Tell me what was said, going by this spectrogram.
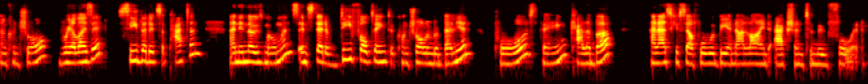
and control, realize it, see that it's a pattern. And in those moments, instead of defaulting to control and rebellion, pause, think, caliber, and ask yourself what would be an aligned action to move forward.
